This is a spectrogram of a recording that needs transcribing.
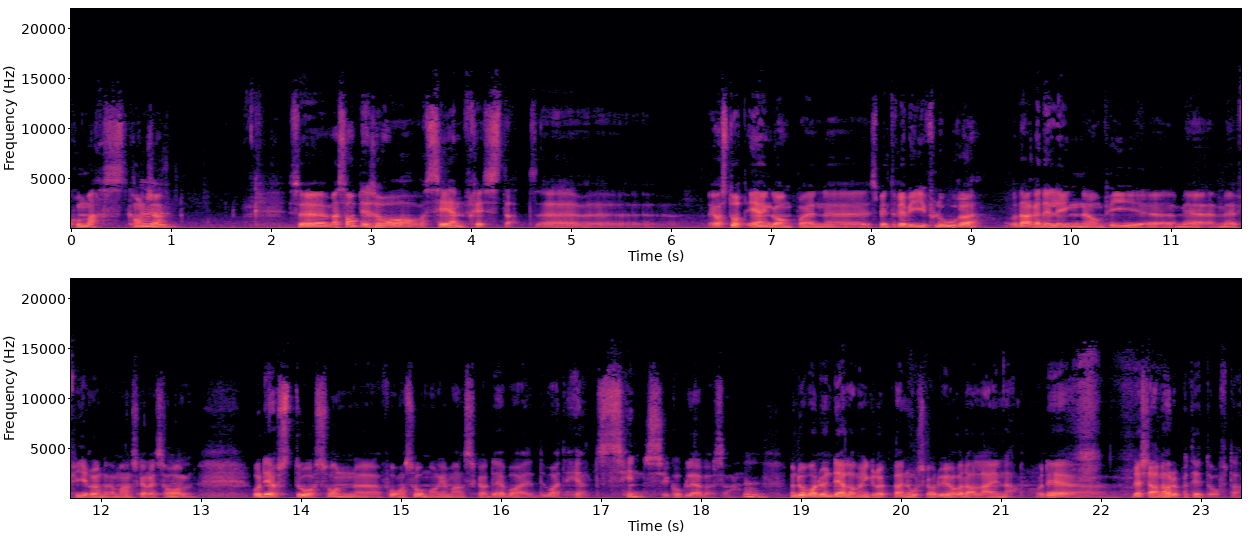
kommers, kanskje. Så, men samtidig så har scenen fristet. Eh, Jeg har stått én gang på en spilt revy i Florø, og der er det lignende amfi eh, med, med 400 mennesker i salen. Og det å stå sånn eh, foran så mange mennesker, det var, det var et helt sinnssyk opplevelse. Men da var du en del av en gruppe. Nå skal du gjøre det alene. Og det, det kjenner du på titt og ofte.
